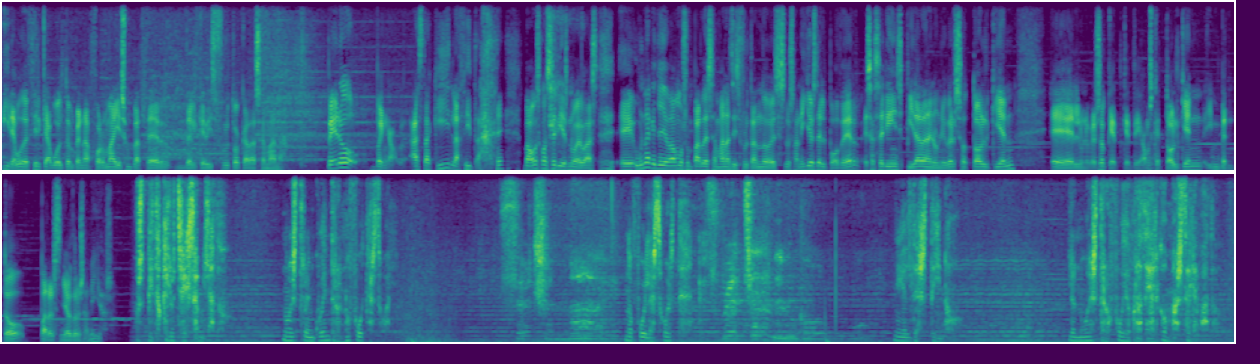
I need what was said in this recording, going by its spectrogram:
Y debo decir que ha vuelto en plena forma y es un placer del que disfruto cada semana. Pero venga, hasta aquí la cita. Vamos con series nuevas. Eh, una que ya llevamos un par de semanas disfrutando es Los Anillos del Poder, esa serie inspirada en el universo Tolkien, el universo que, digamos que Tolkien inventó para El Señor de los Anillos. Os pido que luchéis a mi lado. Nuestro encuentro no fue casual. No fue la suerte. Ni el destino. Lo nuestro fue obra de algo más elevado.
